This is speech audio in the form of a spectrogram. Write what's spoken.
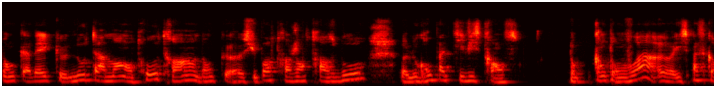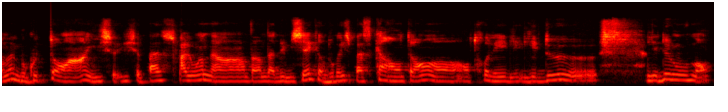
donc avec euh, notamment, entre autres, hein, donc euh, Support Transgenre Strasbourg, le groupe Activiste Trans. Donc quand on voit, il se passe quand même beaucoup de temps. Hein, il, se, il se passe pas loin d'un demi-siècle. En tout cas, il se passe 40 ans entre les, les les deux mouvements.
